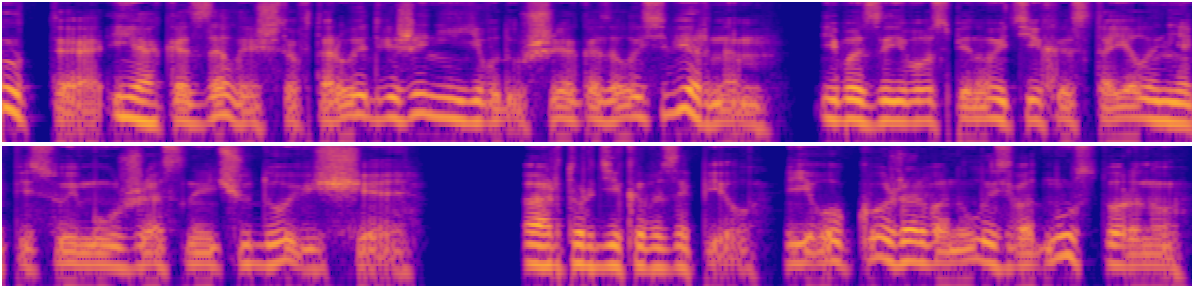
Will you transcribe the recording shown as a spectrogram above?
Тут-то и оказалось, что второе движение его души оказалось верным, ибо за его спиной тихо стояло неописуемо ужасное чудовище. Артур дико возопил. Его кожа рванулась в одну сторону,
